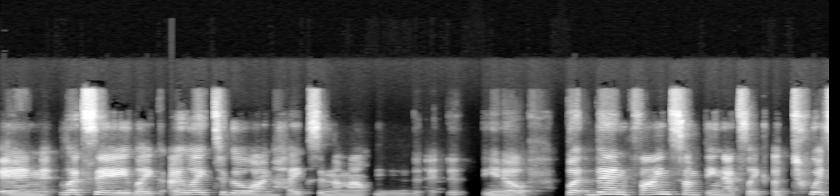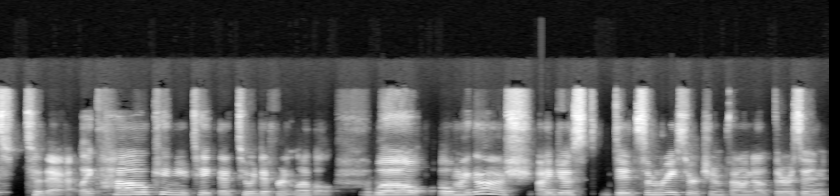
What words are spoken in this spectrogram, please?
And let's say, like, I like to go on hikes in the mountain, eh, eh, you know, but then find something that's like a twist to that. Like, how mm-hmm. can you take that to a different level? Mm-hmm. Well, oh my gosh, I just did some research and found out there's an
